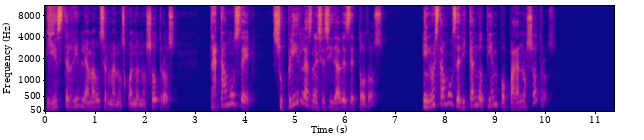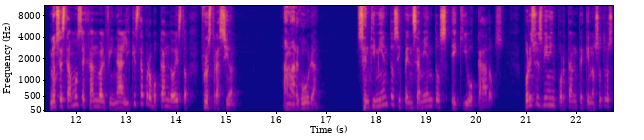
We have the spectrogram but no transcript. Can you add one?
Y es terrible, amados hermanos, cuando nosotros tratamos de suplir las necesidades de todos y no estamos dedicando tiempo para nosotros. Nos estamos dejando al final. ¿Y qué está provocando esto? Frustración, amargura, sentimientos y pensamientos equivocados. Por eso es bien importante que nosotros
